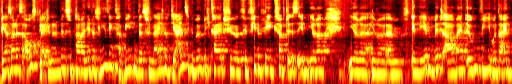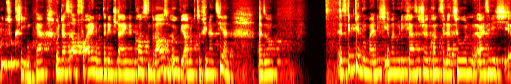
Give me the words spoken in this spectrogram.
Wer soll das ausgleichen? Und dann willst du parallel das Leasing verbieten, das vielleicht noch die einzige Möglichkeit für, für viele Pflegekräfte ist, eben ihre, ihre, ihre, ähm, ihr Leben mit Arbeit irgendwie unter einen Hut zu kriegen. Ja? Und das auch vor allen Dingen unter den steigenden Kosten draußen irgendwie auch noch zu finanzieren. Also es gibt ja nun mal nicht immer nur die klassische Konstellation, weiß ich nicht,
